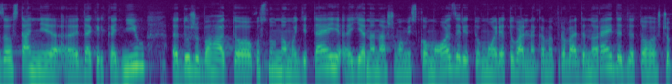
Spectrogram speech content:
За останні е, декілька днів е, дуже багато в основному дітей е, є на нашому міському озері, тому рятувальниками проведено рейди для того, щоб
